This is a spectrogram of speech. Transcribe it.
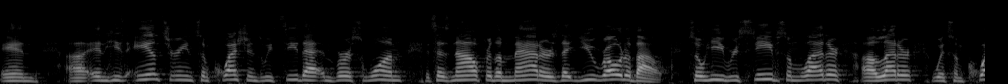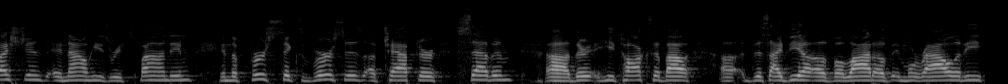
And, uh, and he's answering some questions. We see that in verse 1. It says, Now for the matters that you wrote about. So he received some letter, a letter with some questions, and now he's responding. In the first six verses of chapter 7, uh, there, he talks about uh, this idea of a lot of immorality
